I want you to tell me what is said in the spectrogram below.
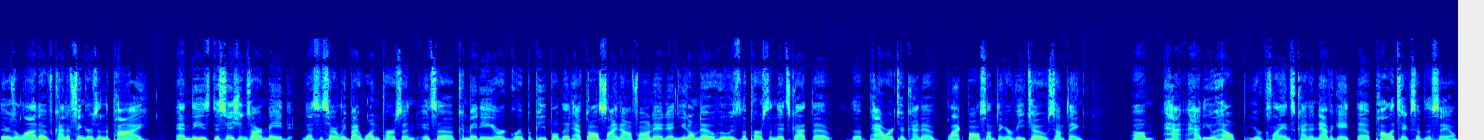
there's a lot of kind of fingers in the pie and these decisions aren't made necessarily by one person it's a committee or a group of people that have to all sign off on it and you don't know who is the person that's got the the power to kind of blackball something or veto something um, how, how do you help your clients kind of navigate the politics of the sale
